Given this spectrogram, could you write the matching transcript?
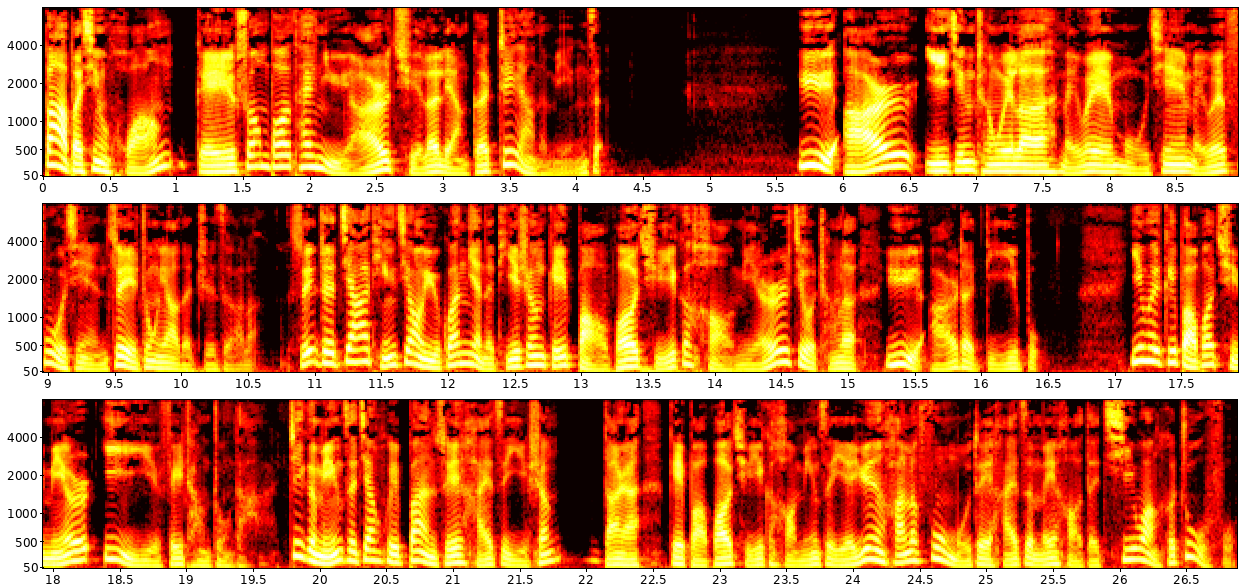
爸爸姓黄，给双胞胎女儿取了两个这样的名字。育儿已经成为了每位母亲、每位父亲最重要的职责了。随着家庭教育观念的提升，给宝宝取一个好名儿就成了育儿的第一步。因为给宝宝取名儿意义非常重大，这个名字将会伴随孩子一生。当然，给宝宝取一个好名字，也蕴含了父母对孩子美好的期望和祝福，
